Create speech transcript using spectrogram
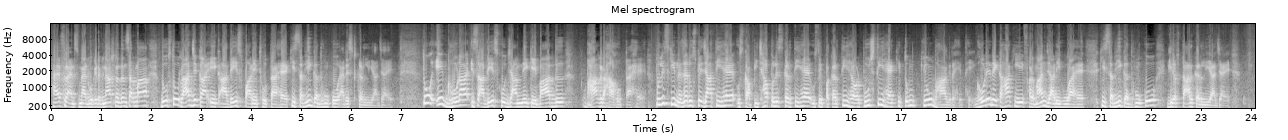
हाय friends, मैं advocate Avinash Nandan Sharma. दोस्तों, राज्य का एक आदेश पारित होता है कि सभी गधों को अरेस्ट कर लिया जाए। तो एक घोड़ा इस आदेश को जानने के बाद भाग रहा होता है। पुलिस की नज़र उस पर जाती है, उसका पीछा पुलिस करती है, उसे पकड़ती है और पूछती है कि तुम क्यों भाग रहे थे? घोड़े ने कहा कि ये फरमान जारी हुआ है कि सभी गधों को गिरफ़्तार कर लिया जाए।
